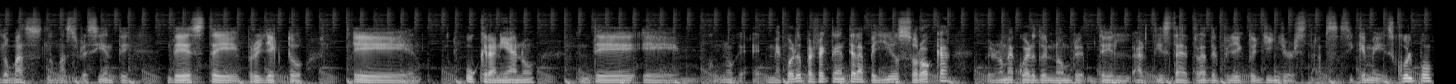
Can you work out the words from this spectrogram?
lo más, lo más reciente de este proyecto eh, ucraniano de eh, me acuerdo perfectamente el apellido Soroka, pero no me acuerdo el nombre del artista detrás del proyecto Ginger Snaps. Así que me disculpo,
